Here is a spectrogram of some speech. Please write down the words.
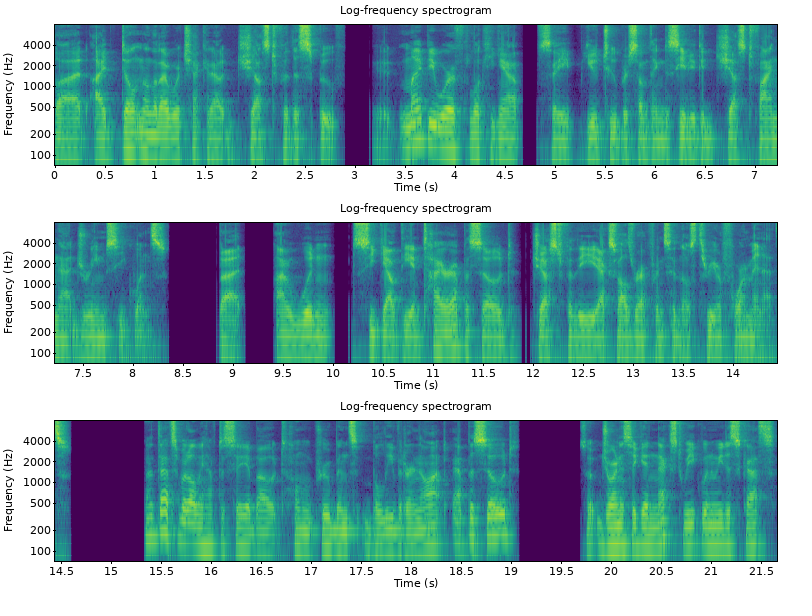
but I don't know that I would check it out just for the spoof. It might be worth looking at, say, YouTube or something to see if you could just find that dream sequence. But I wouldn't seek out the entire episode just for the X Files reference in those three or four minutes. But that's about all we have to say about Home Improvement's Believe It or Not episode. So join us again next week when we discuss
